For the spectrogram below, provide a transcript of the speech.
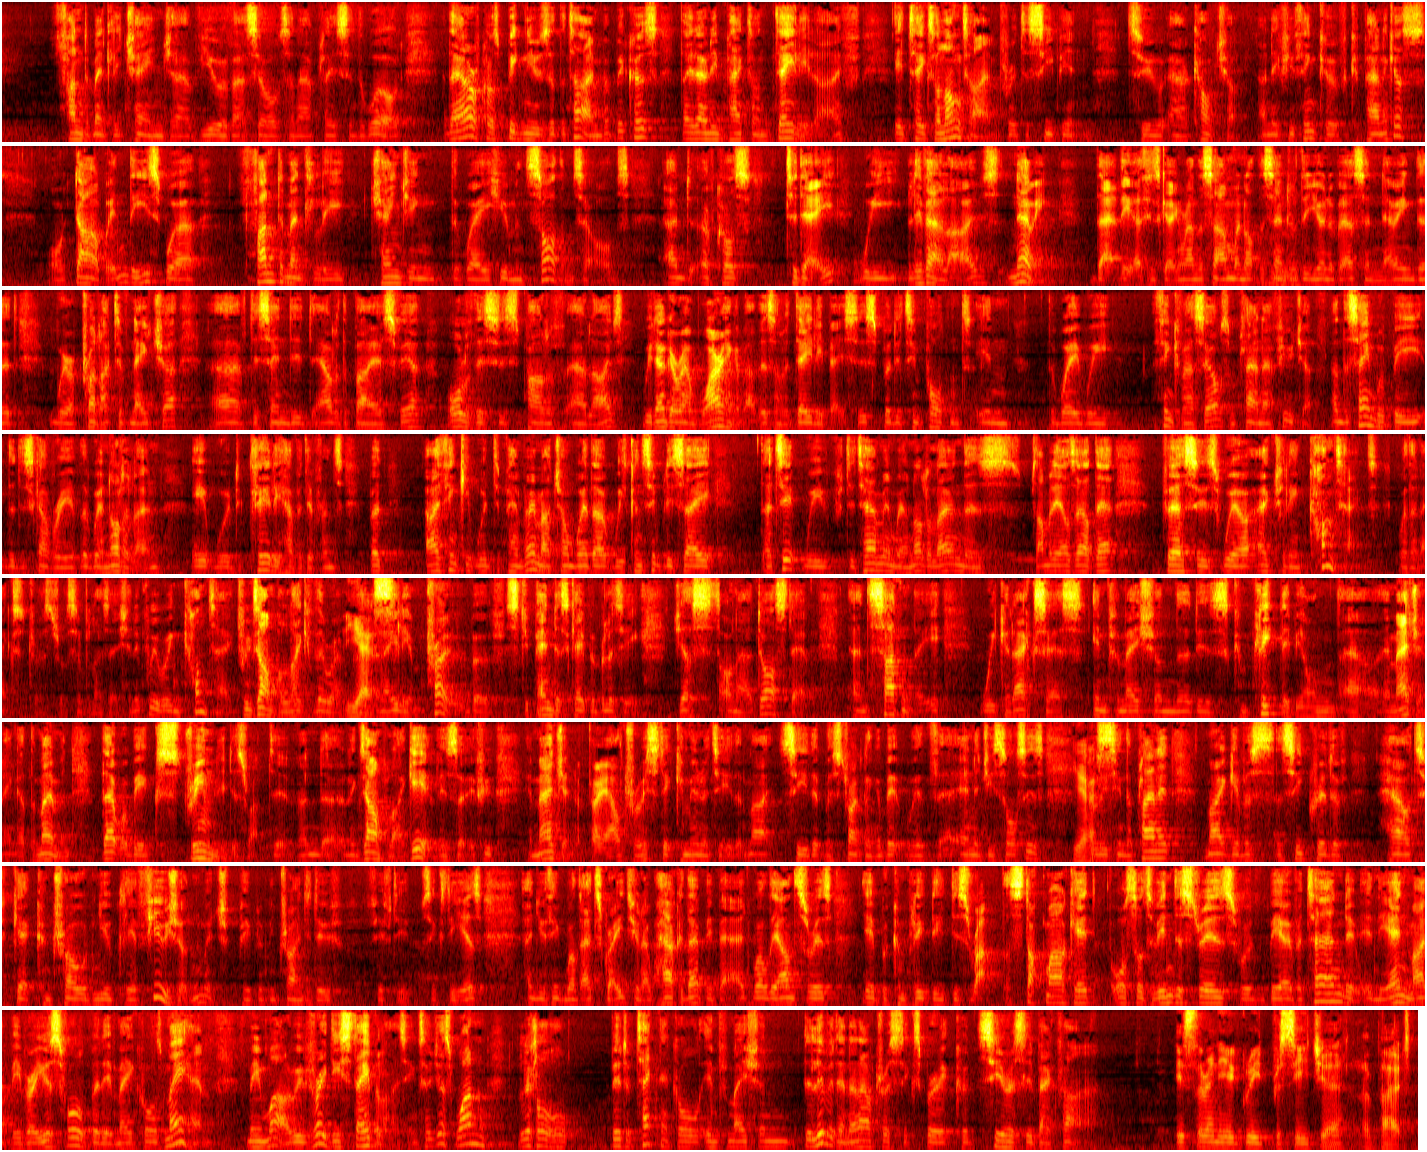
fundamentally change our view of ourselves and our place in the world, they are, of course, big news at the time, but because they don't impact on daily life, it takes a long time for it to seep in to our culture. And if you think of Copernicus or Darwin, these were fundamentally changing the way humans saw themselves. And of course, today we live our lives knowing that the Earth is going around the sun, we're not the center mm. of the universe, and knowing that we're a product of nature, uh, descended out of the biosphere. All of this is part of our lives. We don't go around worrying about this on a daily basis, but it's important in the way we think of ourselves and plan our future. And the same would be the discovery that we're not alone. It would clearly have a difference, but I think it would depend very much on whether we can simply say, that's it, we've determined we're not alone, there's somebody else out there, versus we're actually in contact with an extraterrestrial civilization. If we were in contact, for example, like if there were yes. an alien probe of stupendous capability just on our doorstep, and suddenly we could access information that is completely beyond our imagining at the moment, that would be extremely disruptive. And uh, an example I give is that if you imagine a very altruistic community that might see that we're struggling a bit with uh, energy sources, yes. polluting the planet, might give us the secret of how to get controlled nuclear fusion, which people have been trying to do 50, 60 years, and you think, well, that's great, you know, how could that be bad? Well, the answer is it would completely disrupt the stock market, all sorts of industries would be overturned. It, in the end, might be very useful, but it may cause mayhem. Meanwhile, it would be very destabilizing. So, just one little bit of technical information delivered in an altruistic spirit could seriously backfire. Is there any agreed procedure about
